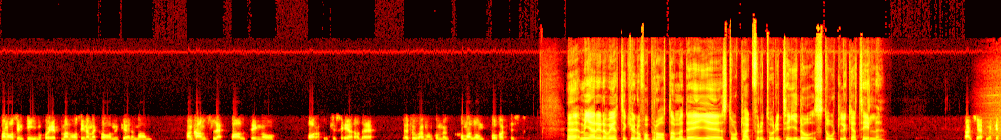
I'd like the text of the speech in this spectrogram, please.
man har sin teamchef, man har sina mekaniker, man, man kan släppa allting och bara fokusera. Det, det tror jag man kommer komma långt på faktiskt. Eh, men Jari, det var jättekul att få prata med dig. Eh, stort tack för att du tog dig tid och stort lycka till. Tack så jättemycket.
